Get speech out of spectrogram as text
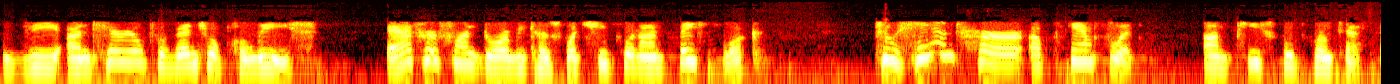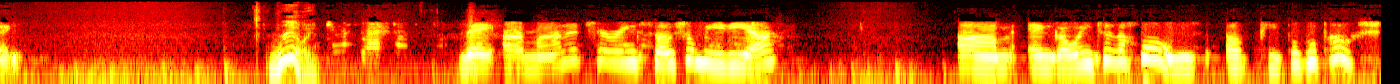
the Ontario Provincial Police at her front door because what she put on Facebook to hand her a pamphlet um, peaceful protesting. Really? They are monitoring social media um, and going to the homes of people who post.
